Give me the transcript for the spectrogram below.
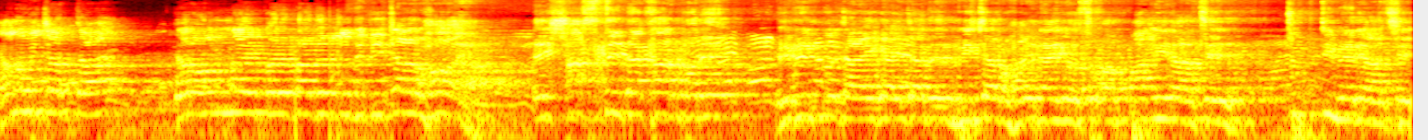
কেন বিচার চাই যারা অন্যায় করে তাদের যদি বিচার হয়, এই শাস্তি দেখার পরে বিভিন্ন জায়গায় যাদের বিচার হয় নাই, অথবা পালিয়ে আছে, চুক্তি মেরে আছে,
